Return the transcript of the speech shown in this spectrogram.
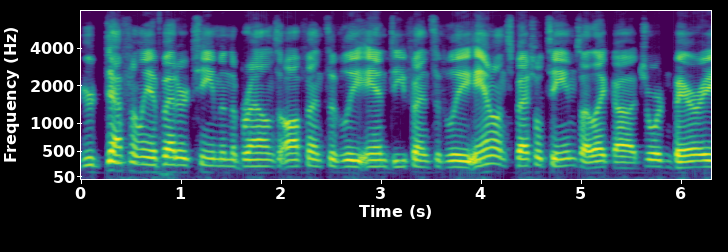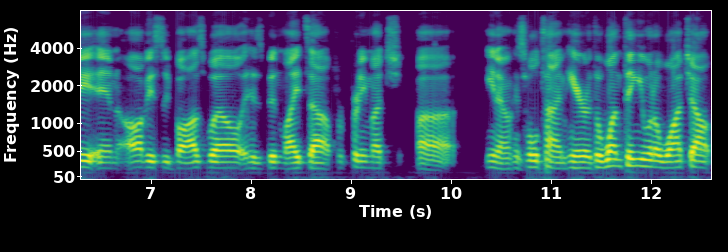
You're definitely a better team than the Browns offensively and defensively, and on special teams. I like uh, Jordan Berry, and obviously Boswell has been lights out for pretty much uh, you know his whole time here. The one thing you want to watch out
